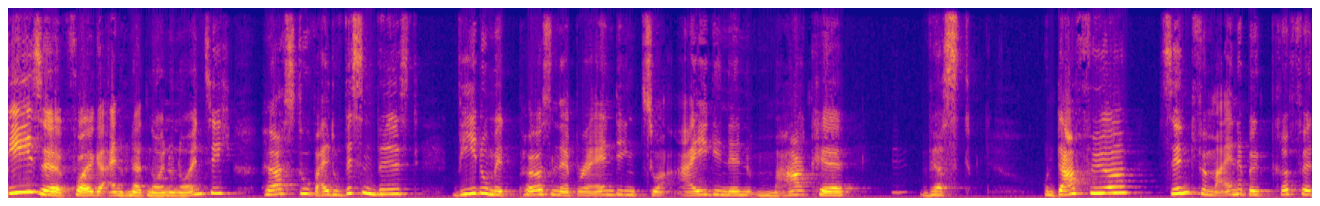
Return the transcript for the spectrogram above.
Diese Folge 199 hörst du, weil du wissen willst, wie du mit Personal Branding zur eigenen Marke wirst. Und dafür sind für meine Begriffe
